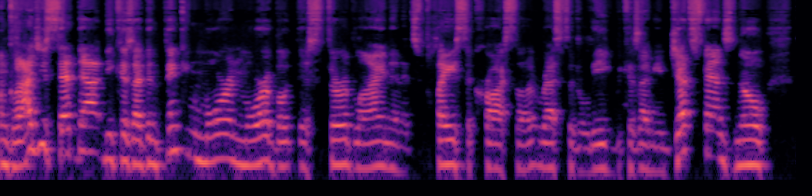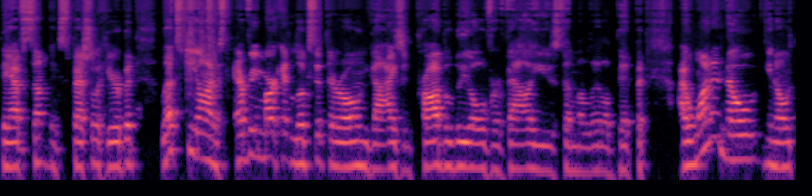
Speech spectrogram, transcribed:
I'm glad you said that because I've been thinking more and more about this third line and its place across the rest of the league. Because I mean, Jets fans know they have something special here, but let's be honest, every market looks at their own guys and probably overvalues them a little bit. But I want to know, you know,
